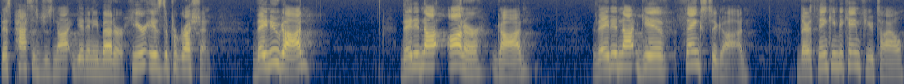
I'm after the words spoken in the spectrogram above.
this passage does not get any better. Here is the progression they knew God, they did not honor God. They did not give thanks to God. Their thinking became futile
